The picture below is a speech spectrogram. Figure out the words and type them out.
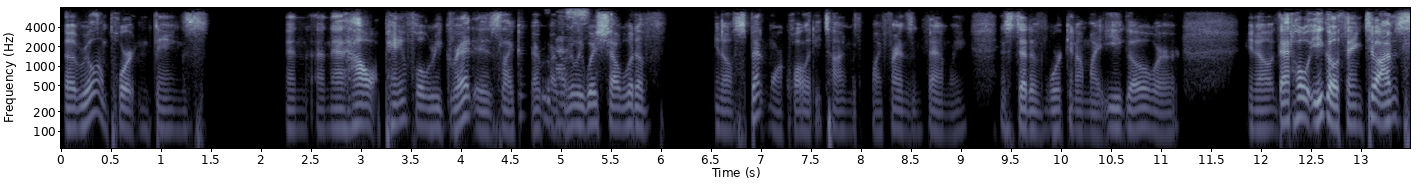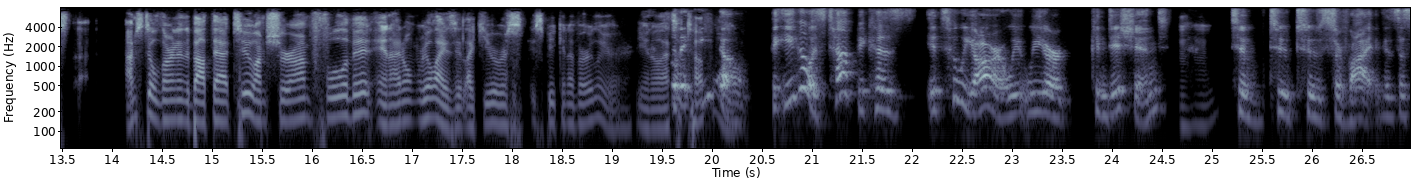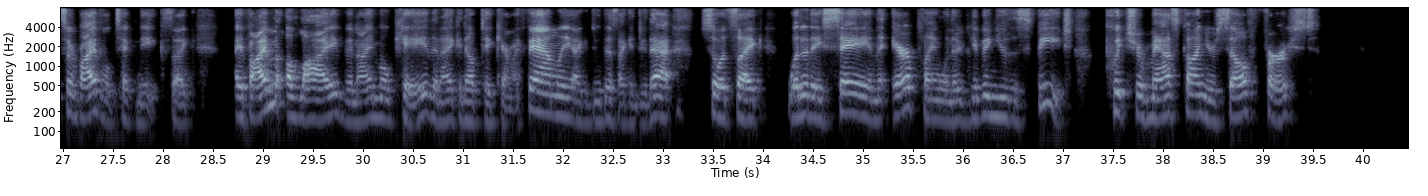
the real important things and and then how painful regret is like I, I really wish i would have you know spent more quality time with my friends and family instead of working on my ego or you know that whole ego thing too i'm i'm still learning about that too i'm sure i'm full of it and i don't realize it like you were speaking of earlier you know that's Well, a tough ego one the ego is tough because it's who we are we we are conditioned Mhm. to to to survive it's a survival technique it's like if i'm alive and i'm okay then i can help take care of my family i can do this i can do that so it's like what do they say in the airplane when they're giving you the speech put your mask on yourself first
